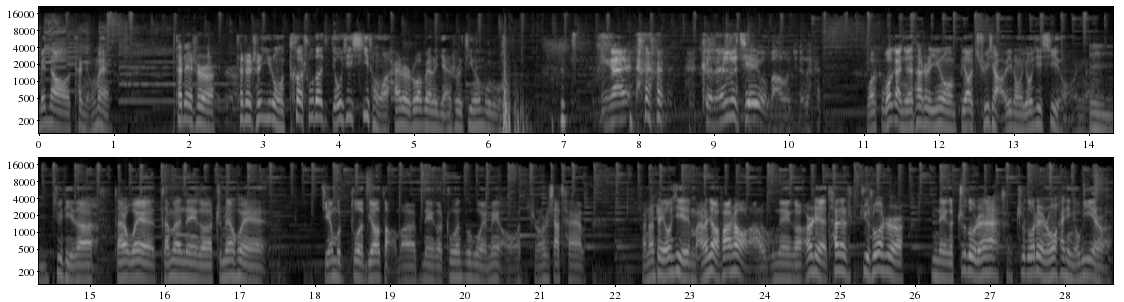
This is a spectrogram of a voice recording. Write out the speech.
没闹太明白。它这是它这是一种特殊的游戏系统啊，还是说为了掩饰技能不足？应该可能是皆有吧，我觉得。我我感觉它是一种比较取巧的一种游戏系统，应该。嗯，具体的，但是我也咱们那个直面会节目做的比较早嘛，那个中文字幕也没有，只能是瞎猜了。反正这游戏马上就要发售了啊，那个而且它这据说是那个制作人制作阵容还挺牛逼是吧？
